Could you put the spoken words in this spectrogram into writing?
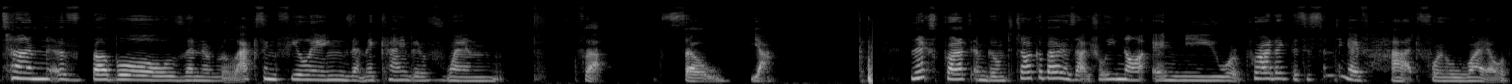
ton of bubbles and a relaxing feelings and it kind of went flat. So yeah. The next product I'm going to talk about is actually not a newer product. This is something I've had for a while.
